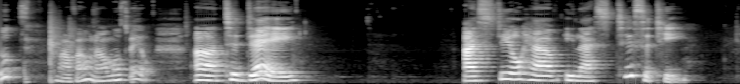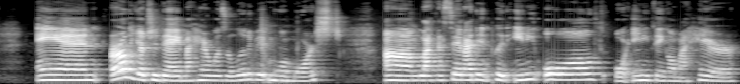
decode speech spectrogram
oops, my phone almost fell. Uh, today, I still have elasticity. And earlier today, my hair was a little bit more moist. Um, like I said, I didn't put any oils or anything on my hair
